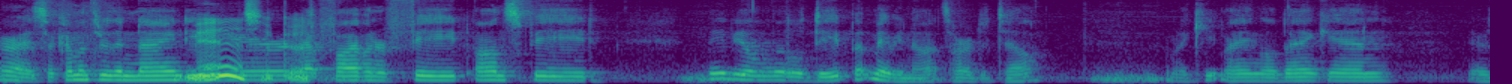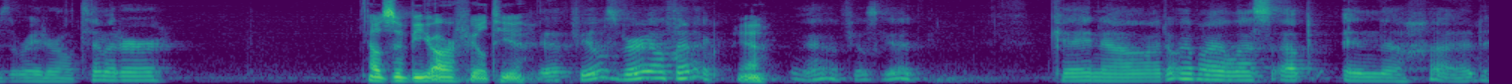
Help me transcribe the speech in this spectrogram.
All right, so coming through the 90 Yeah, so here, good. at 500 feet on speed, maybe a little deep, but maybe not. It's hard to tell. I'm going to keep my angle bank in. There's the radar altimeter. How's the VR feel to you? It feels very authentic. Yeah. Yeah, it feels good. Okay, now I don't have ILS up in the HUD.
